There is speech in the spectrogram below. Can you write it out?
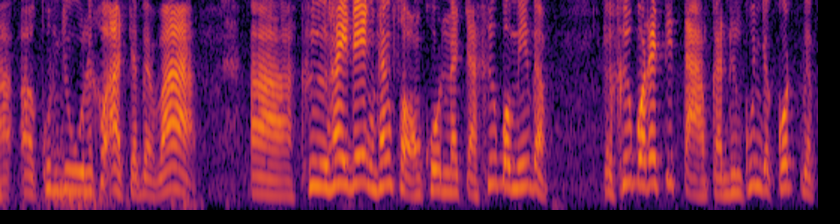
าคุณยูเนี่ยเขาอาจจะแบบว่าอ่าคือให้เด้งทั้งสองคนนะจ้ะคือบ่มีแบบ ก็คือบ่ได้ติดตามกันถึงคุณจะกดแบบ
